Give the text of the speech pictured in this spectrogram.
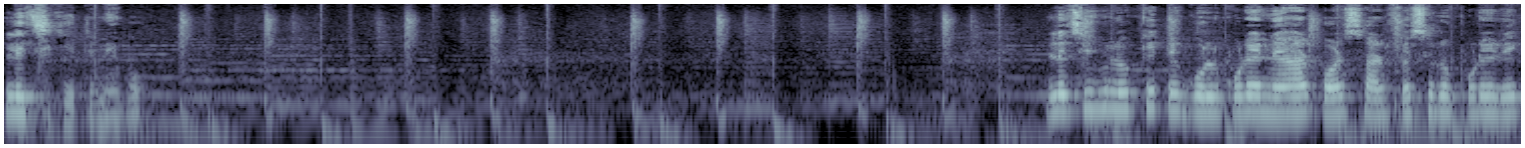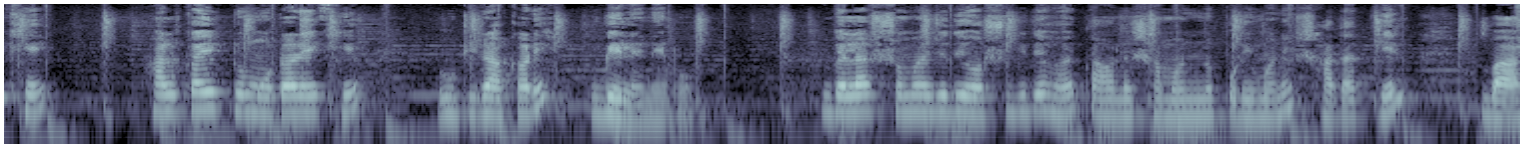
লেচি কেটে নেব। লেচিগুলো কেটে গোল করে নেওয়ার পর সারফেসের ওপরে রেখে হালকা একটু মোটা রেখে রুটির আকারে বেলে নেব। বেলার সময় যদি অসুবিধে হয়, তাহলে সামান্য পরিমাণে সাদা তেল বা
